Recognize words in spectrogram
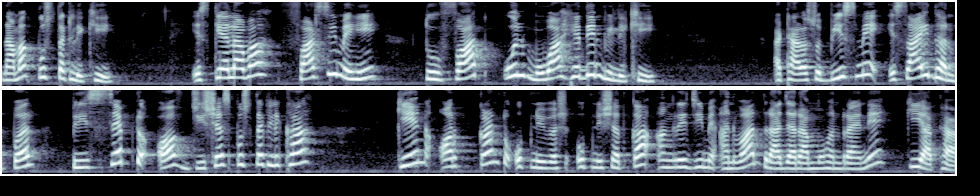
नामक पुस्तक लिखी। इसके अलावा फारसी में ही तूफात उल मुवाहिदीन भी लिखी। 1820 में ईसाई धर्म पर प्रिसेप्ट ऑफ़ जीसस पुस्तक लिखा। केन और कंठ उपनिषद का अंग्रेज़ी में अनुवाद राजा राम मोहन राय ने किया था।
